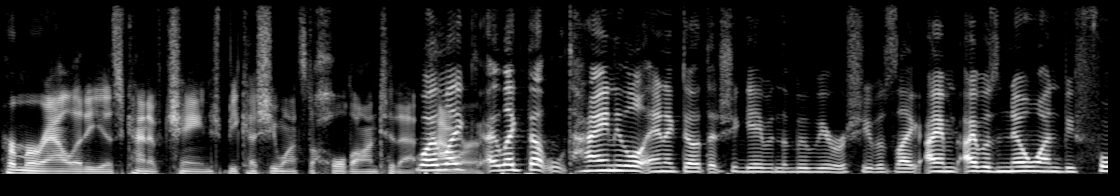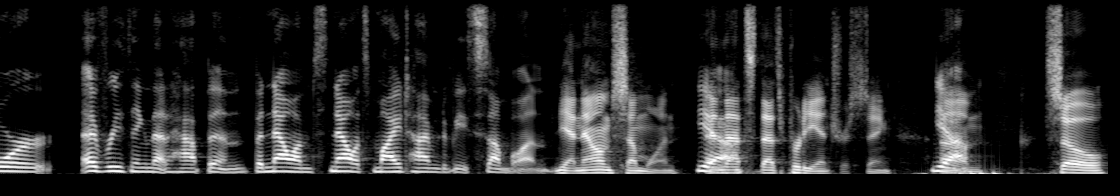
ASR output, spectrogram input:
her morality is kind of changed because she wants to hold on to that Well, power. I like I like that tiny little anecdote that she gave in the movie where she was like, "I'm I was no one before everything that happened, but now I'm now it's my time to be someone." yeah now i'm someone Yeah. and that's that's pretty interesting Yeah. um, so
